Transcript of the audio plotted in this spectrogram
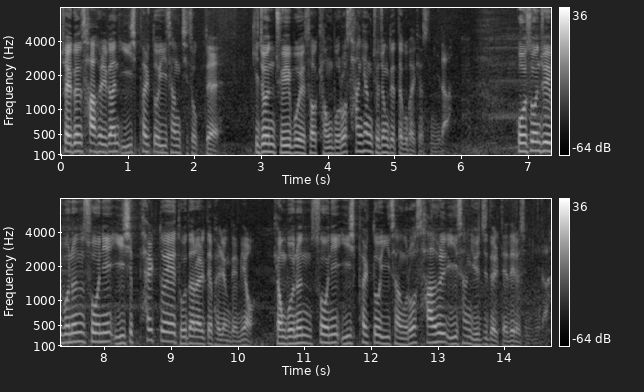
최근 사흘간 28도 이상 지속돼 기존 주의보에서 경보로 상향 조정됐다고 밝혔습니다. 고수온주의보는 수온이 28도에 도달할 때 발령되며 경보는 수온이 28도 이상으로 사흘 이상 유지될 때 내려집니다.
